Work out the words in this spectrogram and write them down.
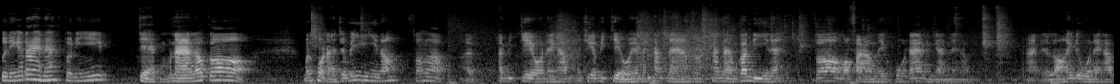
ตัวนี้ก็ได้นะ ตัวนี้แจกมานานแล้วก็บางคนอาจจะไม่มีเนาะสำหรับอาบิเกลนะครับมันชื่ออาบิเกลใช่ไหมธาตุน้ำเนาะธาตุน้ำก็ดีนะ ก็มาฟาร์มในโคได้เหมือนกันนะครับอะเดี๋ยวลองให้ดูนะครับ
